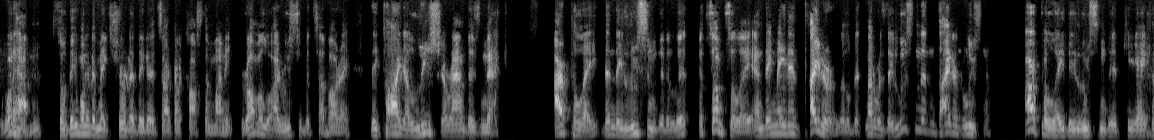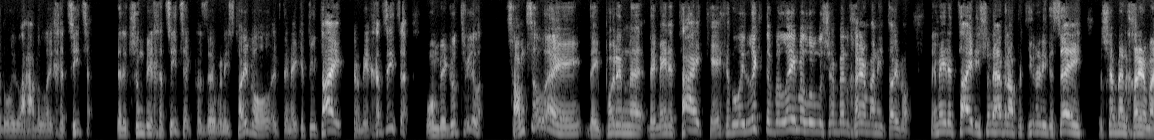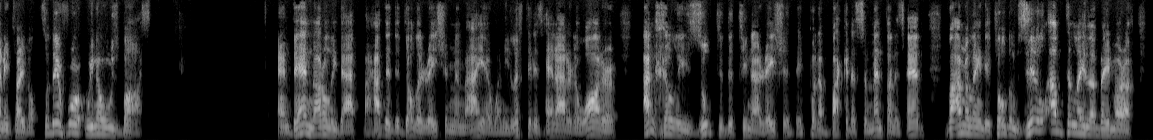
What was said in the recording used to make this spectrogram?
What happened? So they wanted to make sure that they, it's not going to cost them money. Arusa they tied a leash around his neck. Then they loosened it a little, but some and they made it tighter a little bit. In other words, they loosened it and tighter to loosen it. They loosened it that it shouldn't be a chatzitza because uh, when he's toivel, if they make it too tight, it's going to be a chatzitza. Won't be a good tefillah. Some they put him, uh, they made it tight. They made it tight. He shouldn't have an opportunity to say So therefore, we know who's boss. And then not only that, when he lifted his head out of the water. They put a bucket of cement on his head. They told him.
